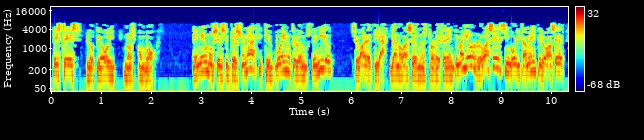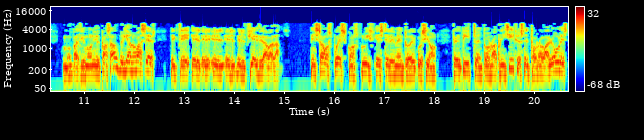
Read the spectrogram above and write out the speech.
Este es lo que hoy nos convoca. Tenemos ese personaje, que bueno que lo hemos tenido, se va a retirar, ya no va a ser nuestro referente mayor, lo va a ser simbólicamente, lo va a ser como un patrimonio del pasado, pero ya no va a ser el, que, el, el, el fiel de la balanza. Necesitamos pues construir este elemento de cohesión, repito, en torno a principios, en torno a valores,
